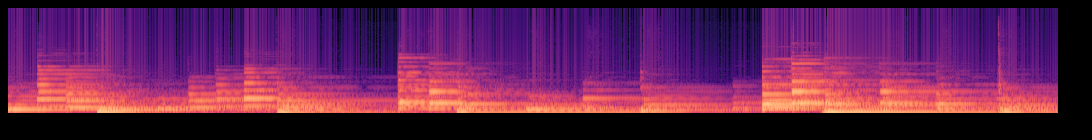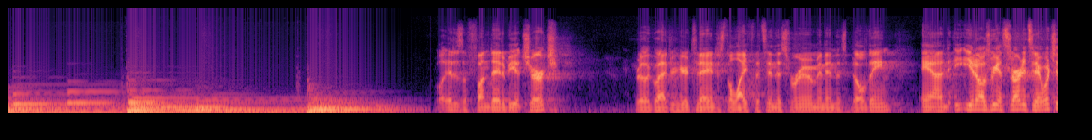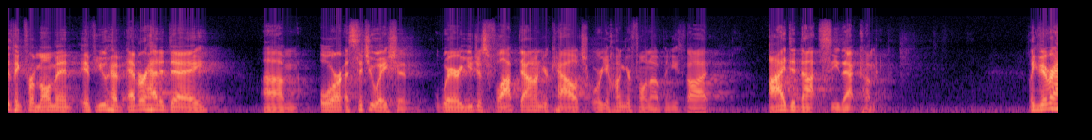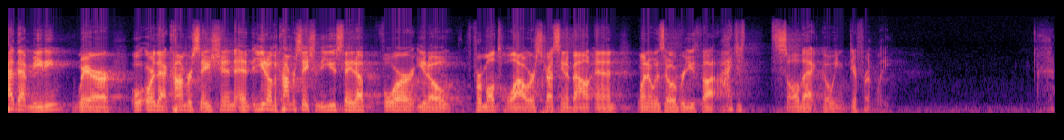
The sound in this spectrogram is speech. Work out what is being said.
Well, it is a fun day to be at church. Really glad you're here today and just the life that's in this room and in this building. And, you know, as we get started today, I want you to think for a moment if you have ever had a day um, or a situation where you just flopped down on your couch or you hung your phone up and you thought, I did not see that coming. Like, have you ever had that meeting where, or, or, that conversation, and you know, the conversation that you stayed up for, you know, for multiple hours stressing about, and when it was over, you thought, I just saw that going differently.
